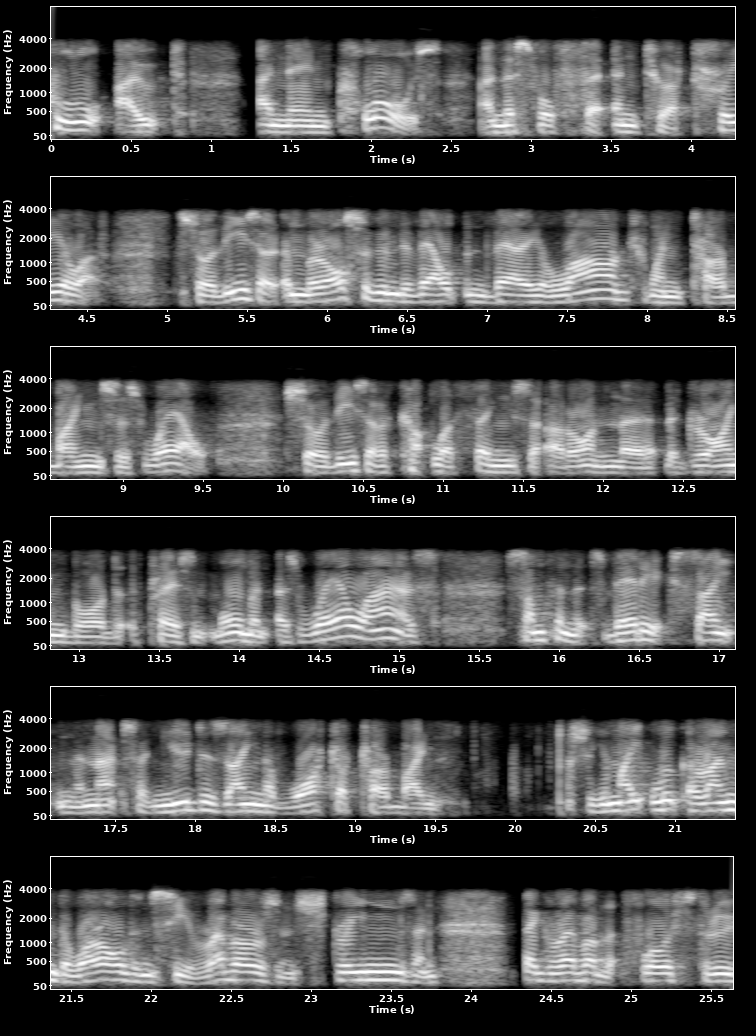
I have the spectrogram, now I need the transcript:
pull out and then close, and this will fit into a trailer. So these are, and we're also going to develop in very large wind turbines as well. So these are a couple of things that are on the, the drawing board at the present moment, as well as something that's very exciting, and that's a new design of water turbine. So you might look around the world and see rivers and streams and big river that flows through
